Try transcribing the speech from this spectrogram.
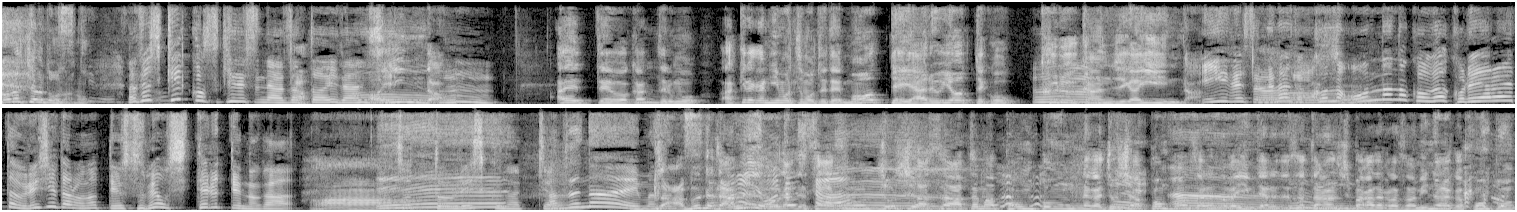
まなっちゃんはどうなの？私結構好きですね、あざとい男子。あ、いいんだ。うん。あえて分かってる、もう、明らかに荷物持ってて、持ってやるよってこう、来る感じがいいんだ。いいですね。なんかこの女の子がこれやられたら嬉しいだろうなっていう術を知ってるっていうのが、ああ。ちょっと嬉しくなっちゃう危ない。まダメだ、ダメよ。だってさ、その女子はさ、頭ポンポン、なんか女子はポンポンされるのがいいみたいなのでさ、男子バカだからさ、みんななんかポンポン、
